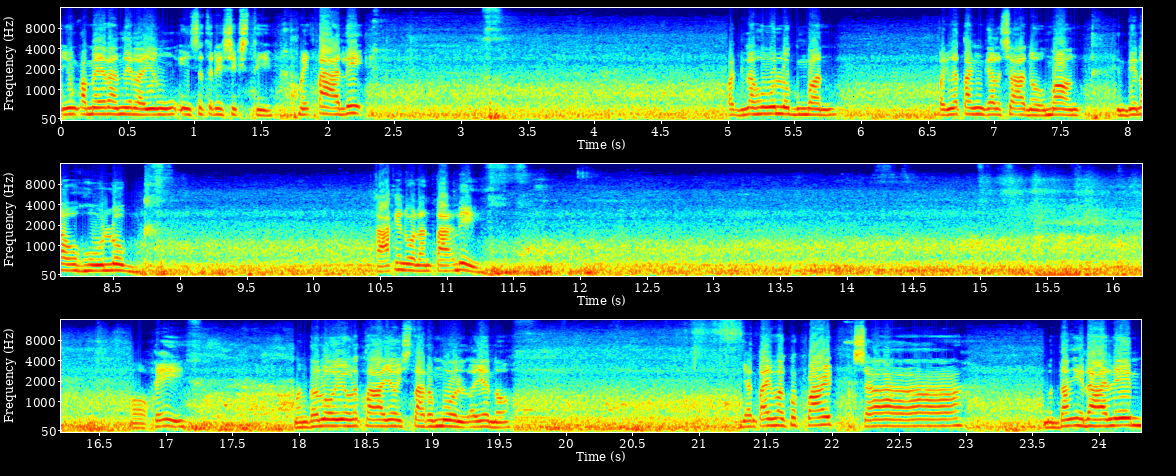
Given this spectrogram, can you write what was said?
yung camera nila yung Insta360 may tali pag nahulog man pag natanggal sa ano mount hindi nahuhulog sa akin walang tali okay Mandaluyong na tayo Star Mall ayan oh Diyan tayo magpa-park sa bandang ilalim.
